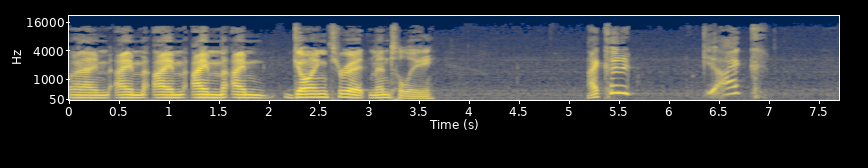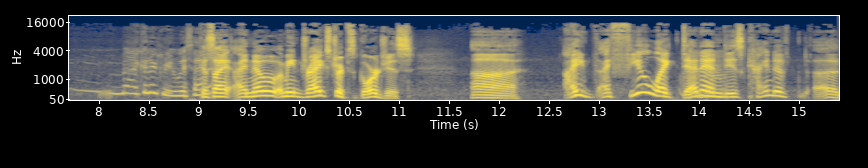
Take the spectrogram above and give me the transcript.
And I'm I'm I'm I'm I'm going through it mentally. I could I I could agree with that. because I I know I mean Dragstrip's gorgeous. Uh, I I feel like Dead End is kind of uh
